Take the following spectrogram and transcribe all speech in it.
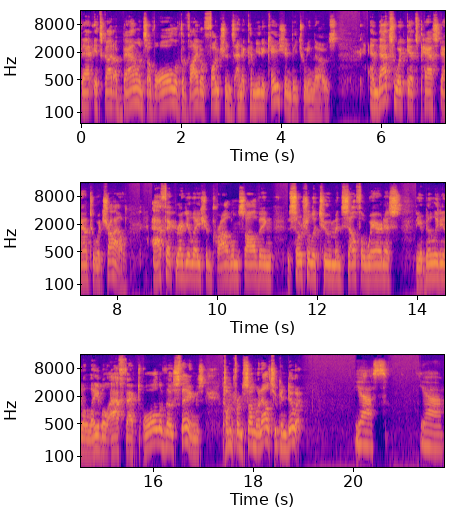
that it's got a balance of all of the vital functions and a communication between those. And that's what gets passed down to a child affect regulation, problem solving, social attunement, self awareness, the ability to label affect, all of those things come from someone else who can do it. Yes. Yeah.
